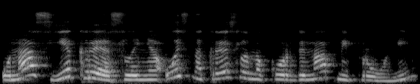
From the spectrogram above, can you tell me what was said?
у нас є креслення. Ось накреслено координатний промінь.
